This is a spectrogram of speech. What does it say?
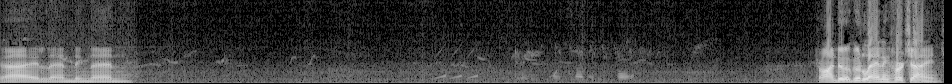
Okay, landing then. Try and do a good landing for a change.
